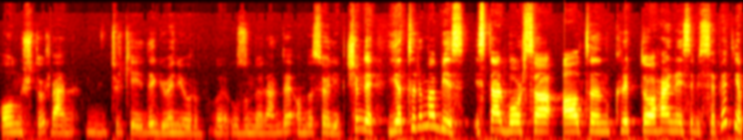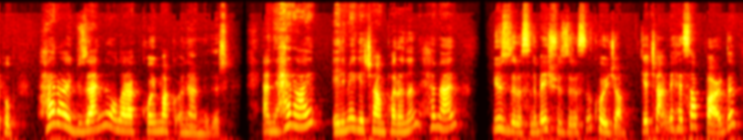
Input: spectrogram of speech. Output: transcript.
olmuştur. Ben Türkiye'ye de güveniyorum e, uzun dönemde onu da söyleyeyim. Şimdi yatırıma biz ister borsa, altın, kripto her neyse bir sepet yapıp her ay düzenli olarak koymak önemlidir. Yani her ay elime geçen paranın hemen 100 lirasını 500 lirasını koyacağım. Geçen bir hesap vardı.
